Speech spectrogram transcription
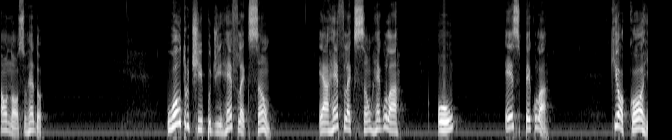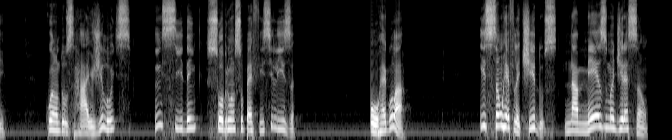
ao nosso redor. O outro tipo de reflexão é a reflexão regular ou especular, que ocorre quando os raios de luz incidem sobre uma superfície lisa ou regular e são refletidos na mesma direção,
